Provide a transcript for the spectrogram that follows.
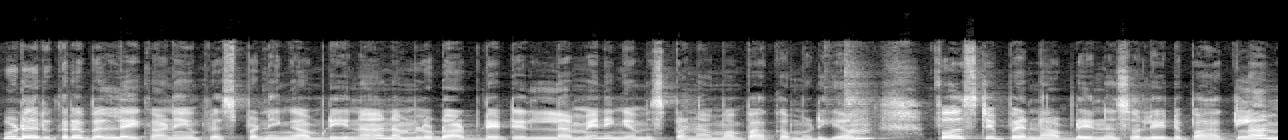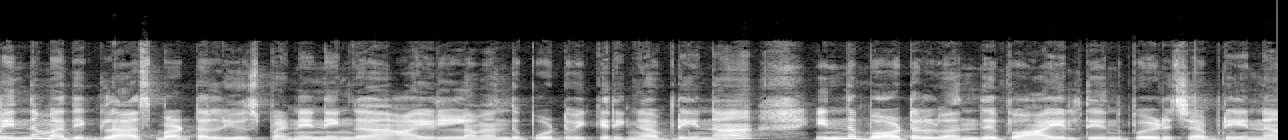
கூட இருக்கிற பெல் ஐக்கானையும் ப்ரெஸ் பண்ணிங்க அப்படின்னா நம்மளோட அப்டேட் எல்லாமே நீங்கள் மிஸ் பண்ணாமல் பார்க்க முடியும். ஃபர்ஸ்ட் டிப் என்ன அப்படின்னு சொல்லிட்டு பார்க்கலாம். இந்த மாதிரி கிளாஸ் பாட்டில் யூஸ் பண்ணி நீங்கள் ஆயிலெலாம் வந்து போட்டு வைக்கிறீங்க அப்படின்னா இந்த பாட்டில் வந்து இப்போ ஆயில் தீர்ந்து போயிடுச்சு அப்படின்னா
